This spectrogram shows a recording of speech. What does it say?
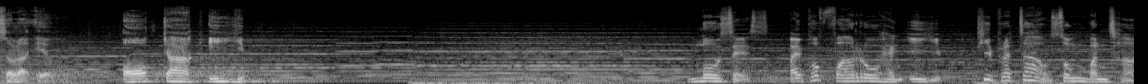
สราเอล ออกจากอียิปต์โมเสสไปพบฟาโรห์แห่งอียิปต์ที่พระเจ้าทรงบัญชา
